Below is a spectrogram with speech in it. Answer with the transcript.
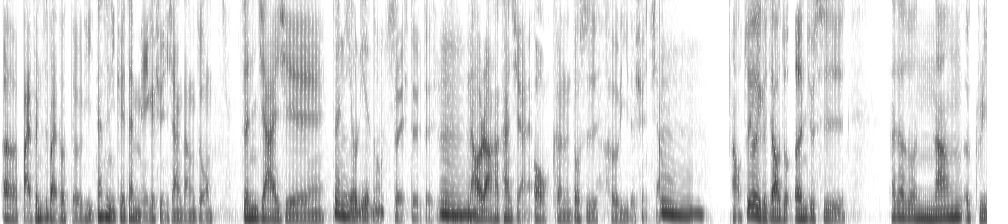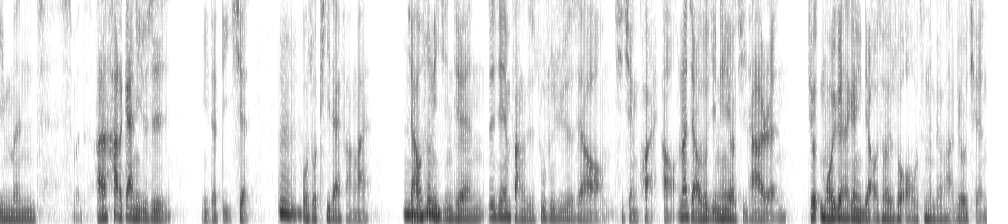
呃，百分之百都得利，但是你可以在每一个选项当中增加一些对你有利的东西。对对对对，嗯，然后让它看起来哦，可能都是合理的选项。嗯，好，最后一个叫做 N，就是它叫做 Non-Agreement 什么的，反正它的概念就是你的底线，嗯，或者说替代方案。假如说你今天这间房子租出去就是要七千块，好，那假如说今天有其他人。就某一个人在跟你聊的时候，就说：“哦，我真的没办法六千。”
